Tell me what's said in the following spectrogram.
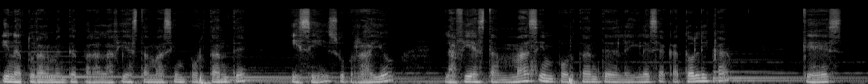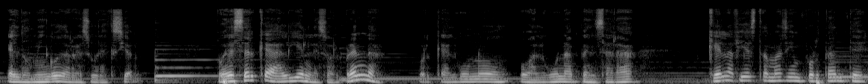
y naturalmente para la fiesta más importante, y sí, subrayo, la fiesta más importante de la Iglesia Católica, que es el Domingo de Resurrección. Puede ser que a alguien le sorprenda, porque alguno o alguna pensará que la fiesta más importante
